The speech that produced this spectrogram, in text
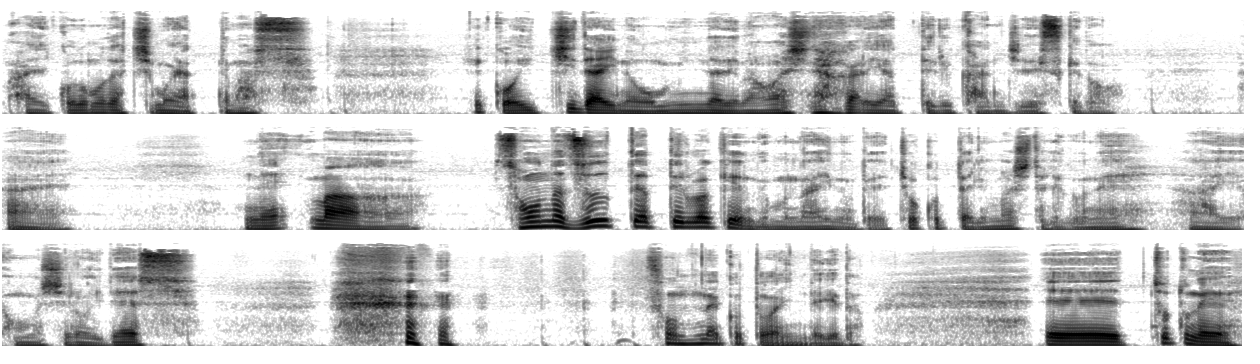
はい、子供たちもやってます。結構1台のみんなで回しながらやってる感じですけど、はい。ね、まあ、そんなずっとやってるわけでもないのでちょこっとやりましたけどね。はい面白いです。そんなことはいいんだけど。えー、ちょっとね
